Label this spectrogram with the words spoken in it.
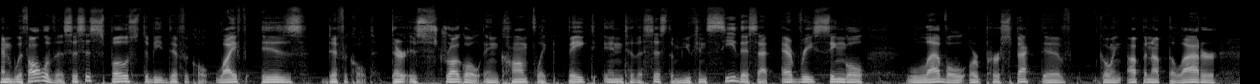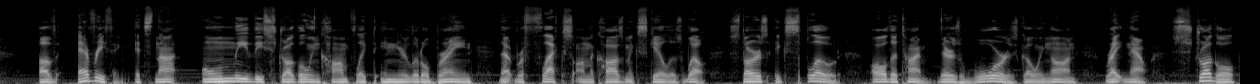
And with all of this, this is supposed to be difficult. Life is difficult. There is struggle and conflict baked into the system. You can see this at every single level or perspective going up and up the ladder of everything. It's not only the struggle and conflict in your little brain that reflects on the cosmic scale as well. Stars explode all the time. There's wars going on right now. Struggle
